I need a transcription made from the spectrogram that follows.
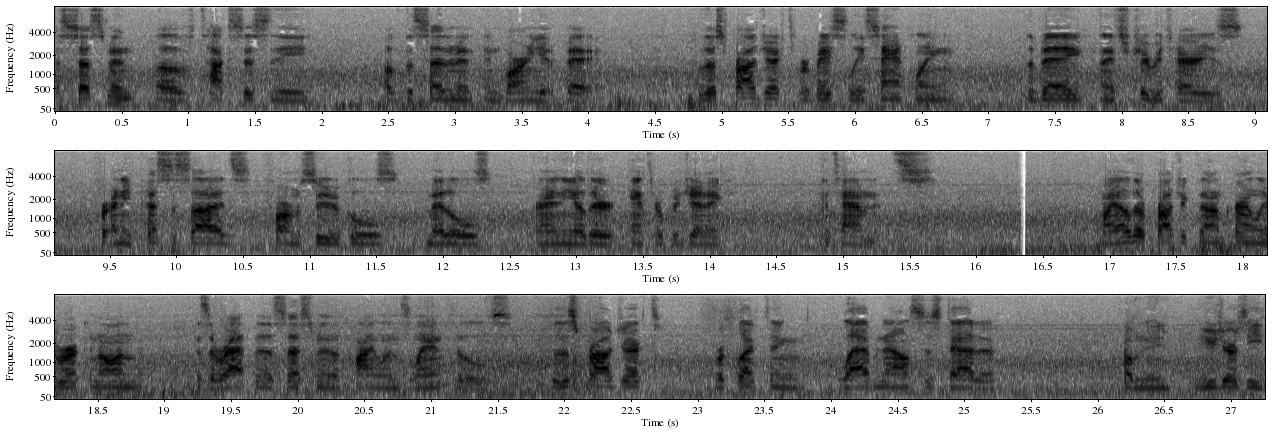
assessment of toxicity of the sediment in Barnegat Bay. For this project, we're basically sampling the bay and its tributaries for any pesticides, pharmaceuticals, metals, or any other anthropogenic contaminants. My other project that I'm currently working on is a rapid assessment of Highlands landfills. For this project, we're collecting lab analysis data from the New Jersey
